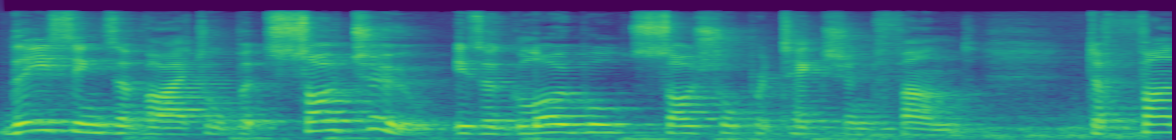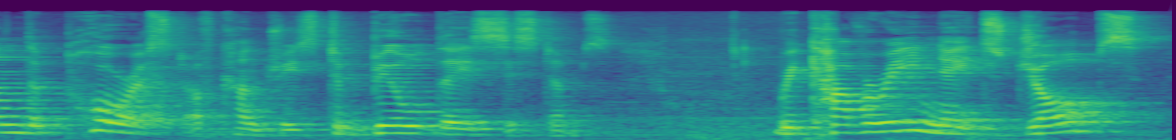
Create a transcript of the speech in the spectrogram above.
These things are vital, but so too is a global social protection fund to fund the poorest of countries to build these systems. Recovery needs jobs,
